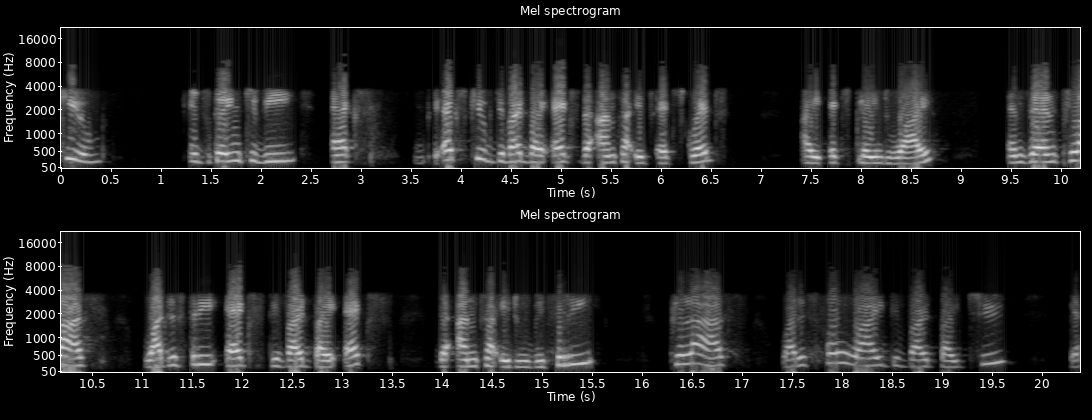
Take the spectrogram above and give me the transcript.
cubed, it's going to be x. x cubed divided by x, the answer is x squared. I explained why. And then plus what is 3x divided by x? The answer it will be 3 plus what is 4y divided by 2? The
